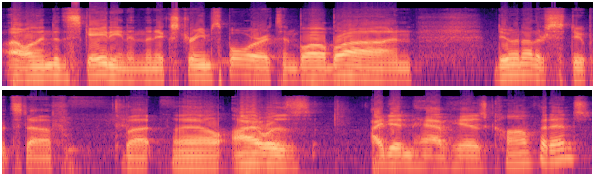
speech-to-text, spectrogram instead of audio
all into the skating and then extreme sports and blah blah and doing other stupid stuff. But Well, I was, I didn't have his confidence,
